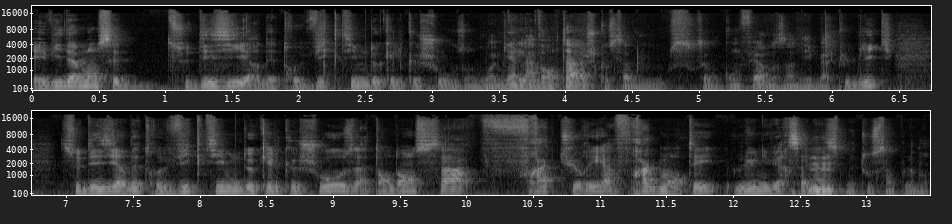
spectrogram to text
évidemment, ce désir d'être victime de quelque chose, on voit bien l'avantage que ça vous, ça vous confère dans un débat public, ce désir d'être victime de quelque chose a tendance à fracturer, à fragmenter l'universalisme, mm. tout simplement.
